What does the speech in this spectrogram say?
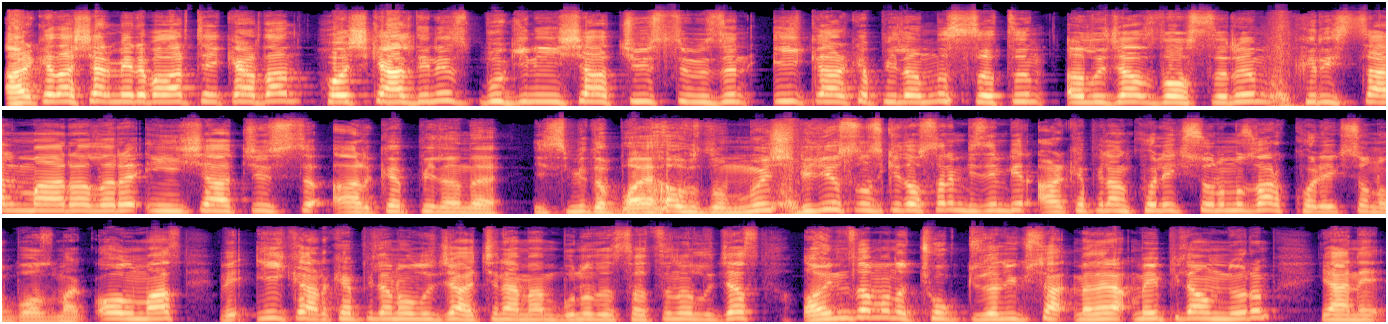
Arkadaşlar merhabalar tekrardan hoş geldiniz. Bugün inşaatçı üstümüzün ilk arka planını satın alacağız dostlarım. Kristal mağaraları inşaatçı üstü arka planı. İsmi de bayağı uzunmuş. Biliyorsunuz ki dostlarım bizim bir arka plan koleksiyonumuz var. Koleksiyonu bozmak olmaz. Ve ilk arka plan olacağı için hemen bunu da satın alacağız. Aynı zamanda çok güzel yükseltmeler yapmayı planlıyorum. Yani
